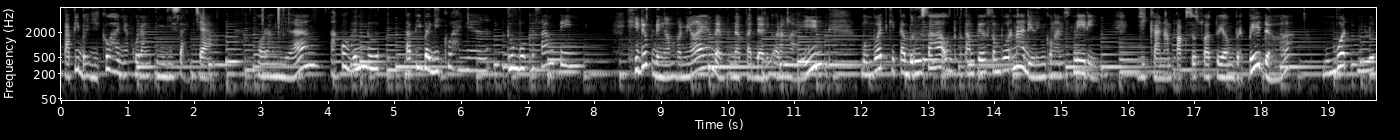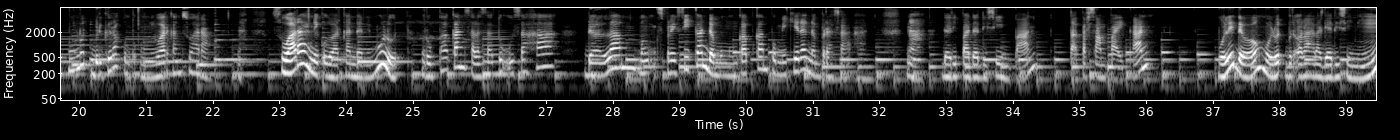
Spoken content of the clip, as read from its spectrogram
tapi bagiku hanya kurang tinggi saja. Orang bilang aku gendut, tapi bagiku hanya tumbuh ke samping. Hidup dengan penilaian dan pendapat dari orang lain membuat kita berusaha untuk tampil sempurna di lingkungan sendiri. Jika nampak sesuatu yang berbeda, membuat mulut-mulut bergerak untuk mengeluarkan suara. Nah, suara yang dikeluarkan dari mulut merupakan salah satu usaha dalam mengekspresikan dan mengungkapkan pemikiran dan perasaan. Nah, daripada disimpan, tak tersampaikan, boleh dong mulut berolahraga di sini.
